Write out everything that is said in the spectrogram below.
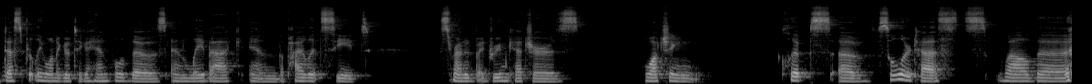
desperately want to go take a handful of those and lay back in the pilot's seat, surrounded by dream catchers, watching clips of solar tests while the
